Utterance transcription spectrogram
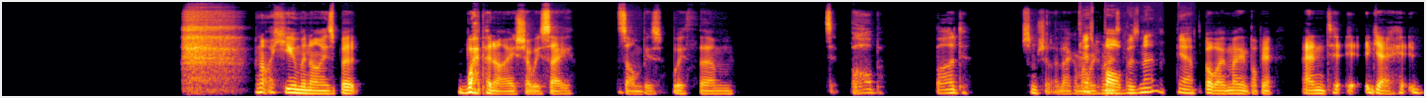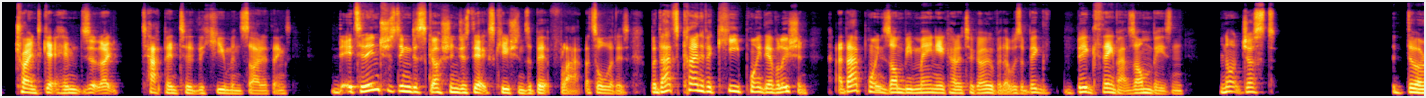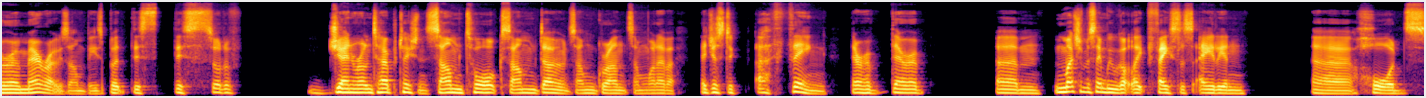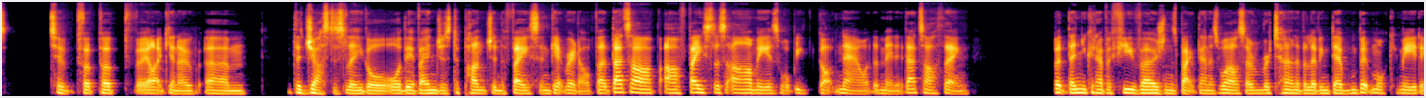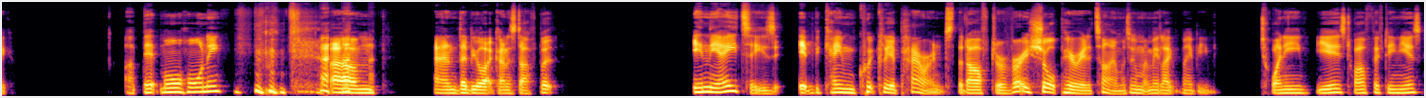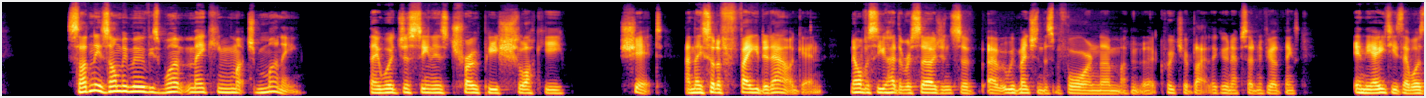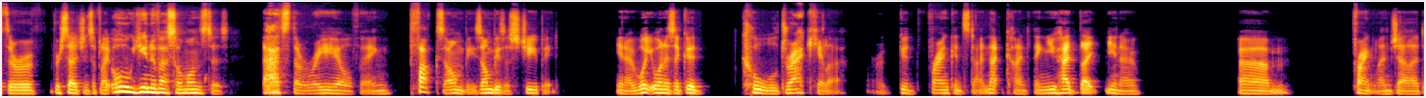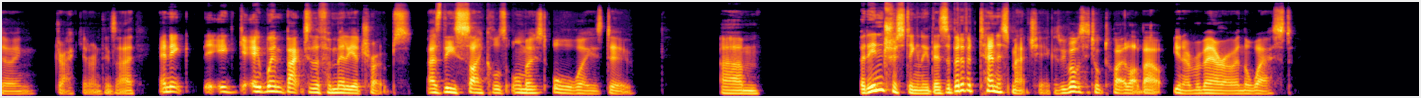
not humanize but weaponize, shall we say, zombies with um is it Bob, Bud, some shit like that. I can't it's remember which one it is. Bob, isn't it? Yeah. Bob, I think Bob, yeah. And yeah, trying to get him to like tap into the human side of things. It's an interesting discussion, just the execution's a bit flat. That's all it is. But that's kind of a key point of the evolution. At that point, zombie mania kind of took over. There was a big, big thing about zombies and not just the Romero zombies, but this this sort of general interpretation. Some talk, some don't, some grunt, some whatever. They're just a, a thing. They're a they're a um much of the same we've got like faceless alien uh hordes to for, for, for like you know um the Justice League or, or the Avengers to punch in the face and get rid of. That that's our our faceless army is what we've got now at the minute. That's our thing. But then you could have a few versions back then as well. So Return of the Living Dead, a bit more comedic, a bit more horny, um, and there'd be all that kind of stuff. But in the 80s, it became quickly apparent that after a very short period of time, we're talking about maybe like maybe 20 years, 12, 15 years, suddenly zombie movies weren't making much money. They were just seen as tropey, schlocky shit. And they sort of faded out again. Now, obviously, you had the resurgence of, uh, we mentioned this before, and um, I think the Creature of Black Lagoon episode and a few other things. In the 80s, there was the re- resurgence of like, oh, Universal Monsters. That's the real thing. Fuck zombies. Zombies are stupid. You know, what you want is a good, cool Dracula or a good Frankenstein, that kind of thing. You had like, you know, um, Frank Langella doing Dracula and things like that. And it, it it went back to the familiar tropes, as these cycles almost always do. Um, but interestingly, there's a bit of a tennis match here because we've obviously talked quite a lot about you know Romero and the West,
